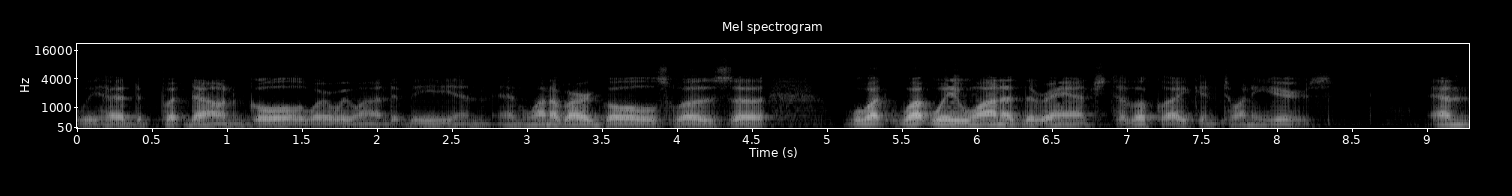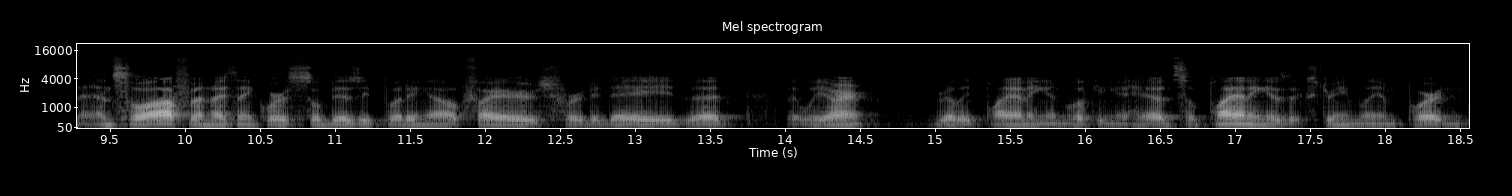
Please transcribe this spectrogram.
we had to put down a goal where we wanted to be and, and one of our goals was, uh, what, what we wanted the ranch to look like in twenty years. And, and so often, I think we're so busy putting out fires for today that, that we aren't really planning and looking ahead. So planning is extremely important.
